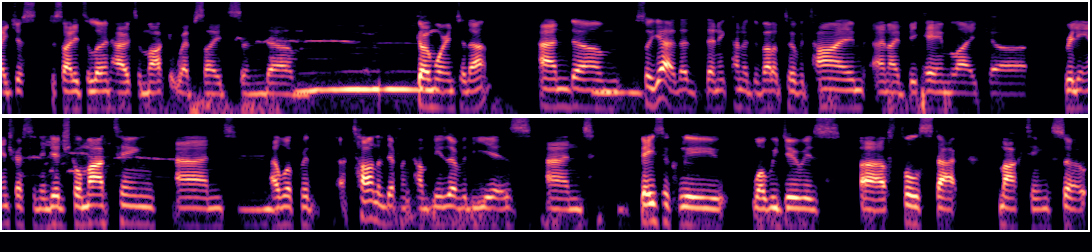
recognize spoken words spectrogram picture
I just decided to learn how to market websites and um, go more into that and um, mm. so yeah that, then it kind of developed over time and i became like uh, really interested in digital marketing and i worked with a ton of different companies over the years and basically what we do is uh, full stack marketing so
